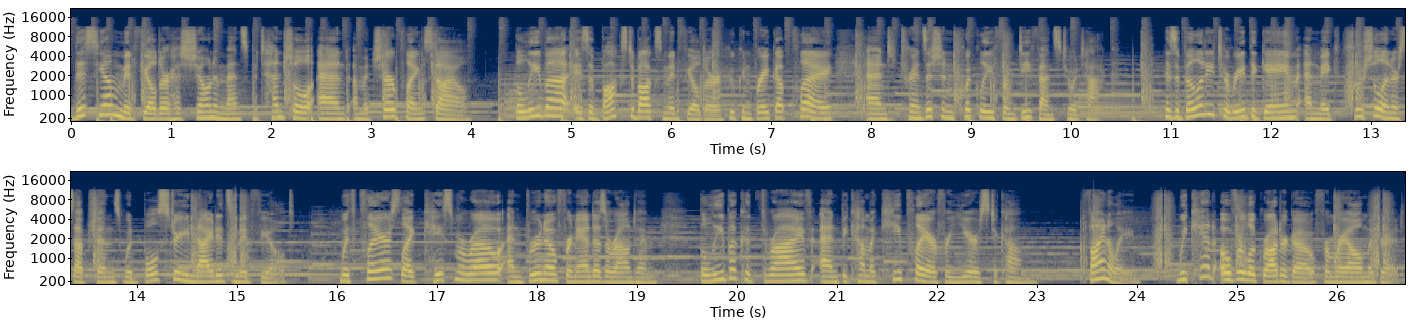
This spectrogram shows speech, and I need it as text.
This young midfielder has shown immense potential and a mature playing style. Baleba is a box-to-box midfielder who can break up play and transition quickly from defense to attack. His ability to read the game and make crucial interceptions would bolster United's midfield. With players like Case Casemiro and Bruno Fernandes around him, Baleba could thrive and become a key player for years to come. Finally, we can't overlook Rodrygo from Real Madrid.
